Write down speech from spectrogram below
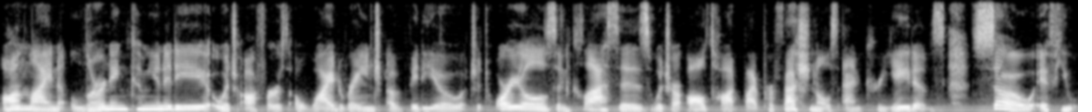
online learning community, which offers a wide range of video tutorials and classes, which are all taught by professionals and creatives. So, if you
